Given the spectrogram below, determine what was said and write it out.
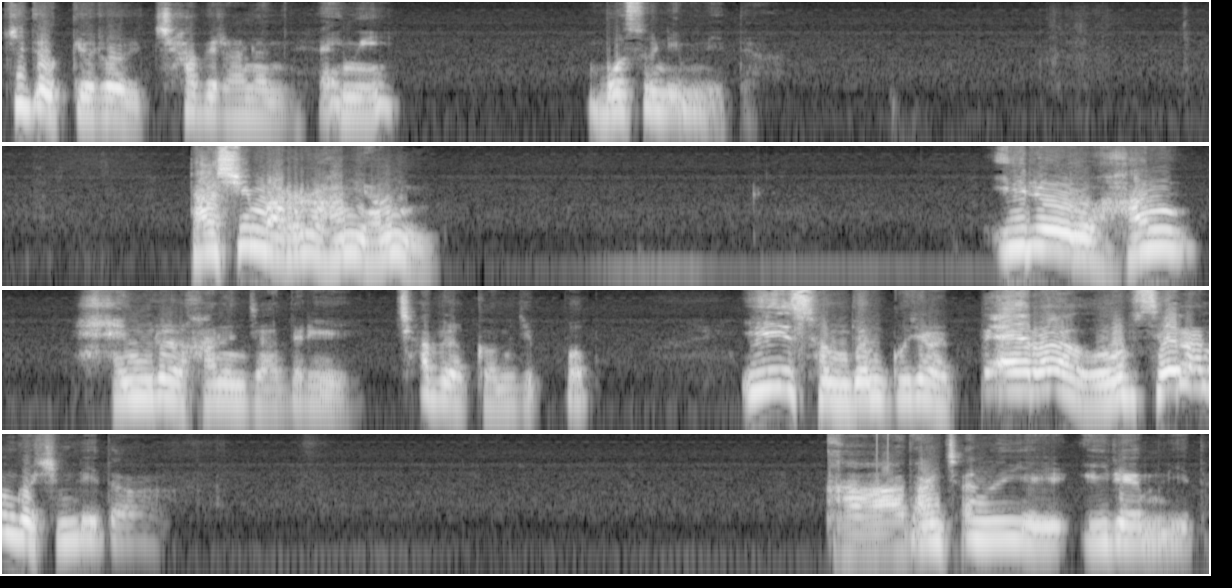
기독교를 차별하는 행위 모순입니다. 다시 말을 하면 이러한 행위를 하는 자들이 차별금지법 이 성경 구절을 빼라 없애라는 것입니다. 가당찮은 일입니다.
